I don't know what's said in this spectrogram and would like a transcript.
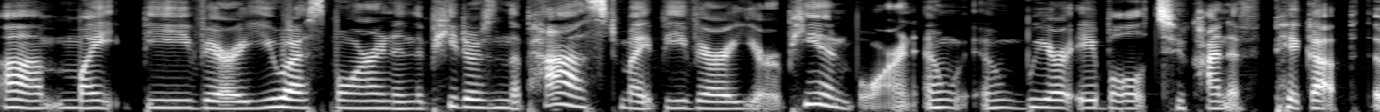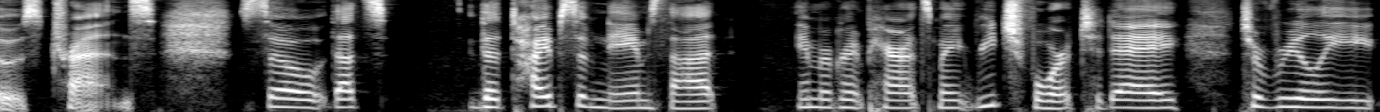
um, might be very US born, and the Peters in the past might be very European born. And, and we are able to kind of pick up those trends. So that's the types of names that immigrant parents might reach for today to really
